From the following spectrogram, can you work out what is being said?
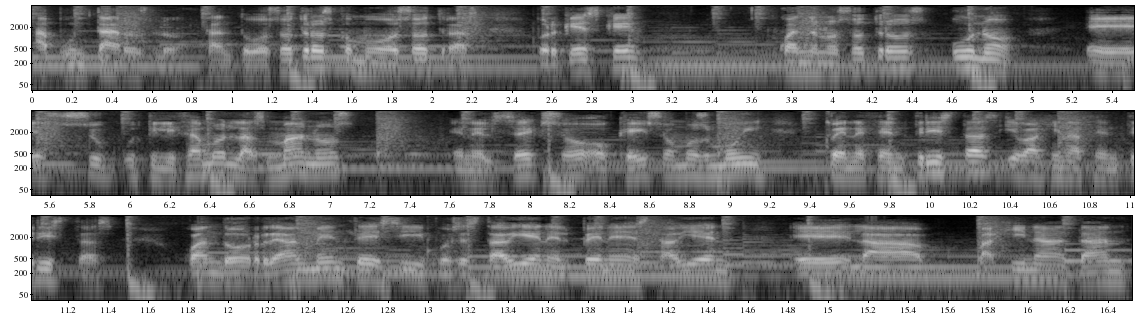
Apuntároslo, tanto vosotros como vosotras, porque es que cuando nosotros, uno, eh, utilizamos las manos en el sexo, ok, somos muy penecentristas y vaginacentristas. Cuando realmente sí, pues está bien, el pene está bien, eh, la vagina dan,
